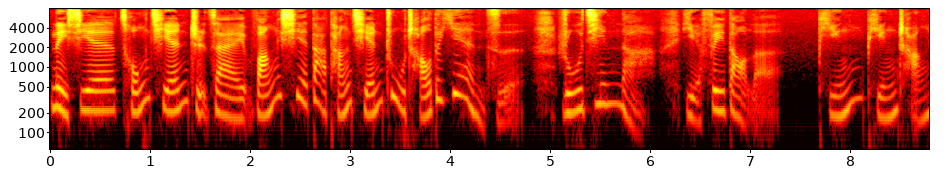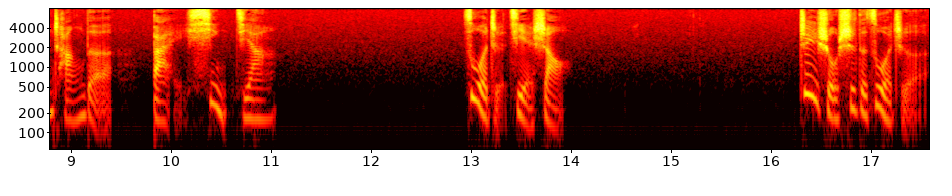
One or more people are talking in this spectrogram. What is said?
那些从前只在王谢大堂前筑巢的燕子，如今呐。也飞到了平平常常的百姓家。作者介绍：这首诗的作者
